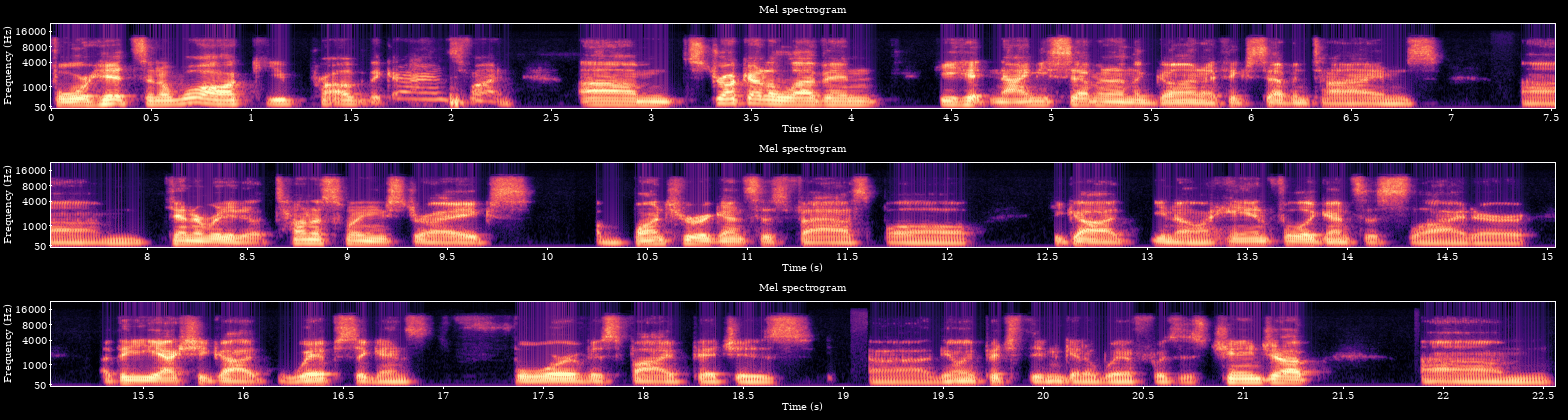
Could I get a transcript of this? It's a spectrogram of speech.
four hits and a walk, you probably think, ah, it's fine. Um, struck out 11. He hit 97 on the gun, I think seven times. Um, generated a ton of swinging strikes. A bunch were against his fastball. He got, you know, a handful against his slider. I think he actually got whiffs against four of his five pitches. Uh, the only pitch that didn't get a whiff was his changeup. Um,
